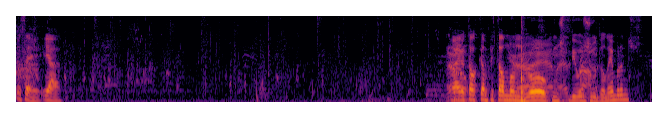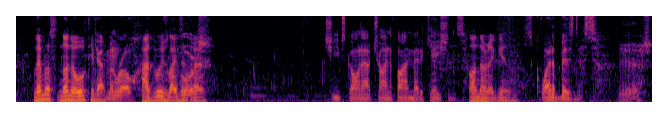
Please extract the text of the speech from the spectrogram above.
Mas é, yeah. Ah, é o tal Capital Monroe que nos pediu ajuda, lembra-nos? Lembram-se? Não na última. Há duas lives atrás. Chief's gone out trying to find medications. Honor again. It's quite a business. Yes.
